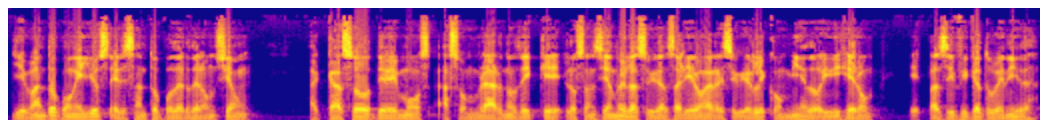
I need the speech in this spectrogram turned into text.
llevando con ellos el santo poder de la unción. ¿Acaso debemos asombrarnos de que los ancianos de la ciudad salieron a recibirle con miedo y dijeron, ¿es pacífica tu venida?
